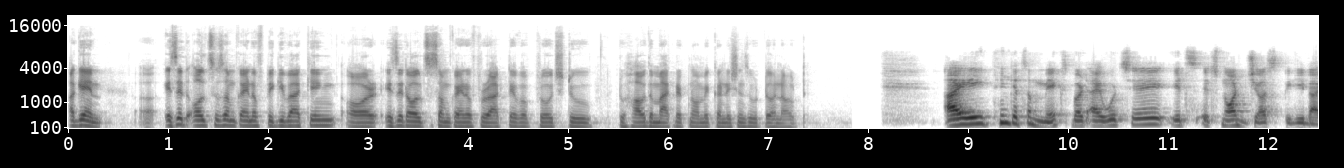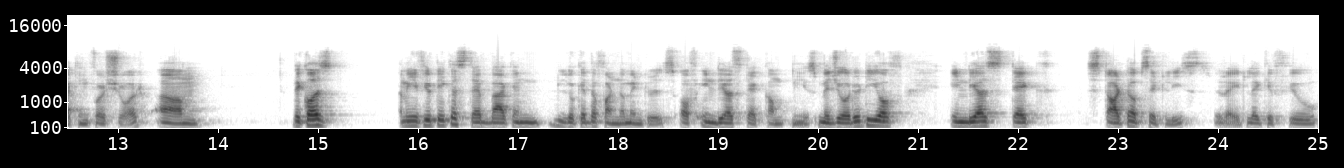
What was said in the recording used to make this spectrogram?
Again, uh, is it also some kind of piggybacking, or is it also some kind of proactive approach to to how the macroeconomic conditions would turn out? I think it's a mix, but I would say it's it's not just piggybacking for sure. Um, because I mean, if you take a step back and look at the fundamentals of India's tech companies, majority of India's tech startups at least, right? Like if you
